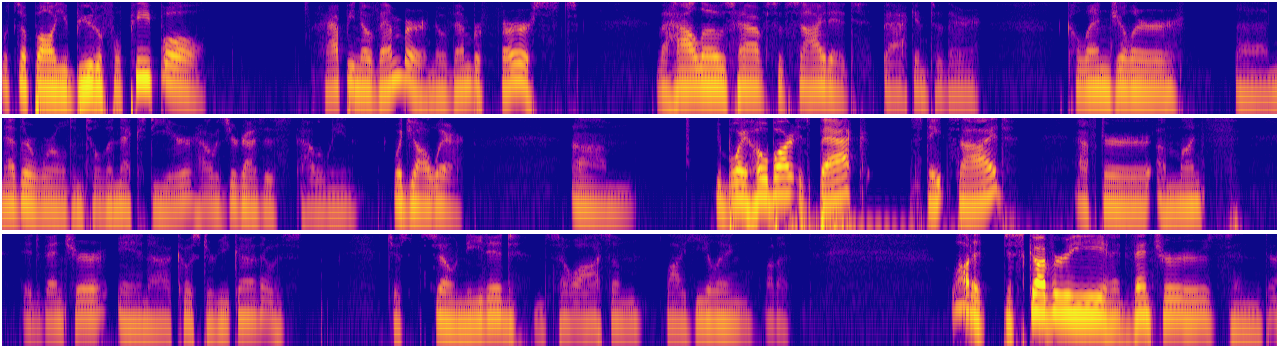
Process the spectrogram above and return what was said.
What's up, all you beautiful people? Happy November, November 1st. The Hallows have subsided back into their calendular uh, netherworld until the next year. How was your guys' Halloween? What'd y'all wear? Um, your boy Hobart is back stateside after a month adventure in uh, Costa Rica that was just so needed and so awesome. A lot of healing, a lot of a lot of discovery and adventures and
